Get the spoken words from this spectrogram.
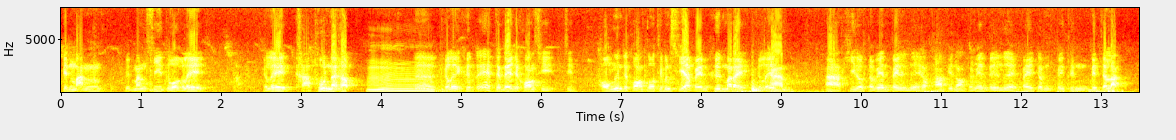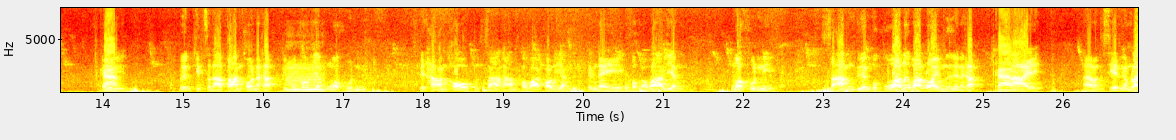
เป็นหมันเป็นหมัน4ตัวก็เลยก็เลยขาดทุนนะครับอืเอมอก็เลยคือเอ๊ะจังใดเจะของสิสิเอาเงินเจากของตัวที่มันเสียไปขึ้นมาได้ก็เลยครับ อ่าขี่รถตะเวนไปเรื่อยๆครับถามพี่น้องตะเวนไปเรื่อยไปจนไปถึงเบญจลักษณ์ไปครับเบิ่งกิจสดาฟาร์มเขานะครับเป็นอืมเขาเลี้ยงงัวขุนไปถามเขาปรึกษาถามเขาว่าเขาเลี้ยงจังใดเขาก็ว่าเลี้ยงงัวขุนนี่สามเดือนก็กลัวาๆหรือว่าร้อยมือนะครับครับ ขาย อ่ามันก็เสียกำไร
